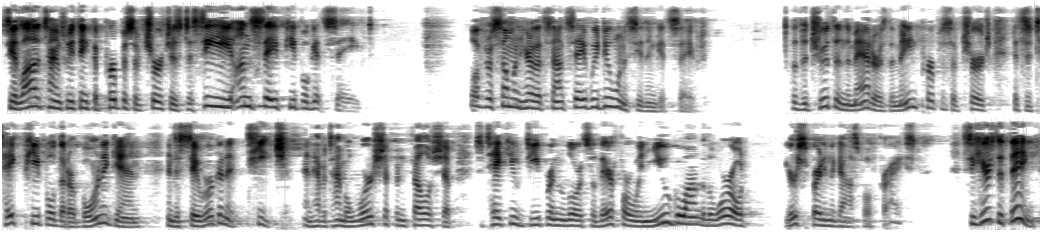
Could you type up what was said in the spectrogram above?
See, a lot of times we think the purpose of church is to see unsaved people get saved. Well, if there's someone here that's not saved, we do want to see them get saved. But the truth in the matter is the main purpose of church is to take people that are born again and to say, we're going to teach and have a time of worship and fellowship to take you deeper in the Lord. So therefore, when you go out into the world, you're spreading the gospel of Christ. See, here's the thing.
